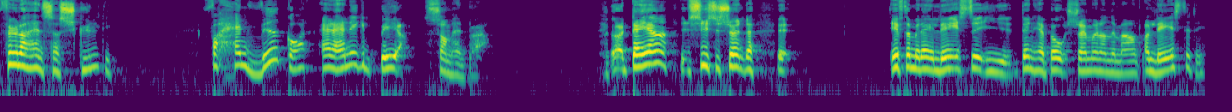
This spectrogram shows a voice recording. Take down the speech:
føler han sig skyldig. For han ved godt, at han ikke beder, som han bør. Og da jeg sidste søndag øh, eftermiddag læste i den her bog, Sermon on the Mount, og læste det,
